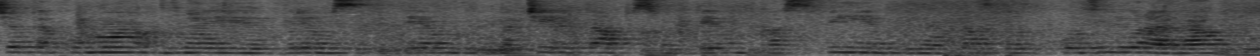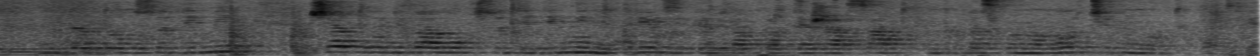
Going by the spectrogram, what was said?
Și atât acum noi vrem să vedem la ce etapă suntem ca să fie implementat. Consiliul Rainal ne dă 200 de mii și atât undeva 800 de mii ne trebuie pentru a proteja satul, pentru că vă spun în orice minut poate fi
